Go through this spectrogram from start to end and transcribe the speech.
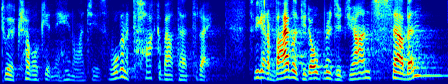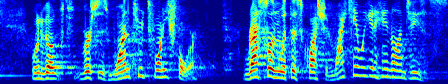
do we have trouble getting a handle on Jesus? We're going to talk about that today. So if you got a Bible, if you'd open it to John 7, we're going to go verses 1 through 24, wrestling with this question why can't we get a handle on Jesus?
